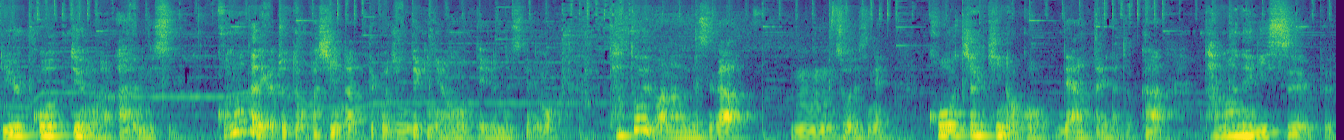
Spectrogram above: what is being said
流行っていうのがあるんです。この辺りがちょっとおかしいなって個人的には思っているんですけども例えばなんですがうんそうですね。紅茶きのこであったりだとか玉ねぎスープ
